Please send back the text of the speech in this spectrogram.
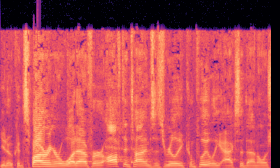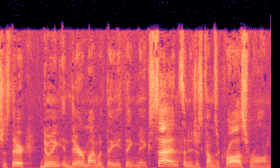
you know, conspiring or whatever, oftentimes is really completely accidental. It's just they're doing in their mind what they think makes sense, and it just comes across wrong.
